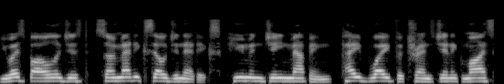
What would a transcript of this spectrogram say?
U.S. biologist, somatic cell genetics, human gene mapping, paved way for transgenic mice.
